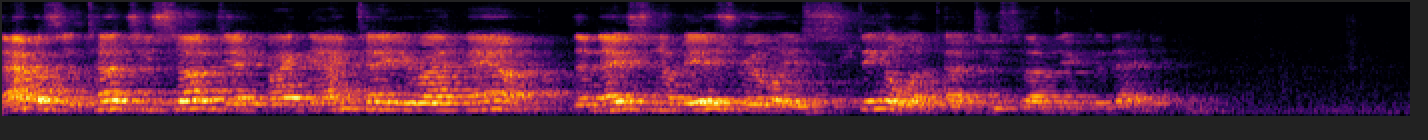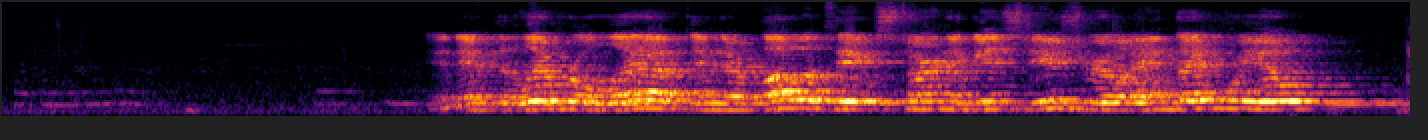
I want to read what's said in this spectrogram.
That was a touchy subject back then. I can tell you right now, the nation of Israel is still a touchy subject today. And if the liberal left in their politics turn against Israel, and they will,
